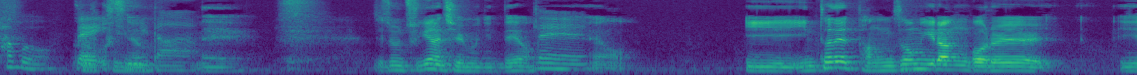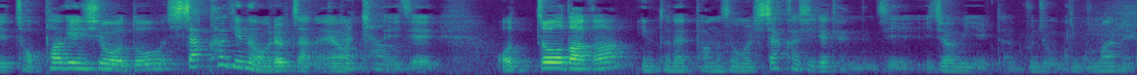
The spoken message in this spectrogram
하고 네. 있습니다. 네. 이제 좀 중요한 질문인데요. 네. 어, 이 인터넷 방송이란 거를 이 접하긴 쉬워도 시작하기는 어렵잖아요. 그렇죠. 네, 이제 어쩌다가 인터넷 방송을 시작하시게 됐는지 이 점이 일단 좀 궁금하네요.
